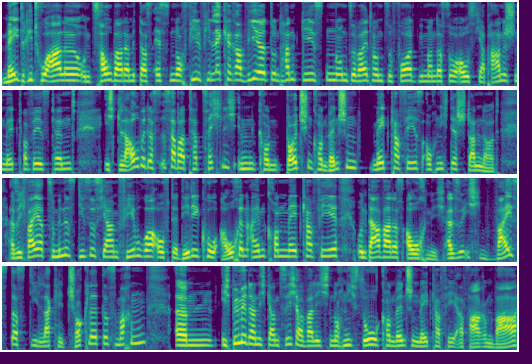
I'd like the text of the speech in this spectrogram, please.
Maid-Rituale und Zauber, damit das Essen noch viel, viel leckerer wird und Handgesten und so weiter und so fort, wie man das so aus japanischen Maid-Cafés kennt. Ich glaube, das ist aber tatsächlich in kon deutschen Convention-Maid-Cafés auch nicht der Standard. Also ich war ja zumindest dieses Jahr im Februar auf der Dedeco auch in einem Con-Maid-Café und da war das auch nicht. Also ich weiß, dass die Lucky Chocolate das machen. Ähm, ich bin mir da nicht ganz sicher, weil ich noch nicht so Convention Made Café erfahren war.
